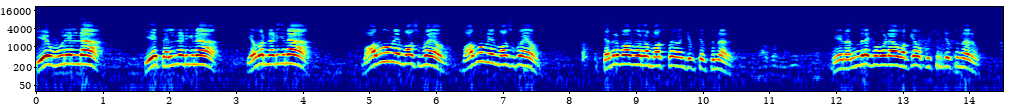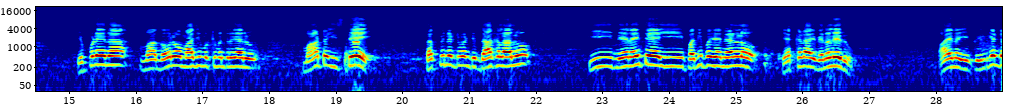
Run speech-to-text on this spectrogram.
ఏ ఊరెళ్ళినా ఏ తల్లిని అడిగినా ఎవరిని అడిగినా బాబు మేము మోసపోయాం బాబు మేము మోసపోయాం. చంద్రబాబు వల్ల మోసపోయామని చెప్పి చెప్తున్నారు. నేను అందరికీ కూడా ఒకే ఒక విషయం చెప్తున్నాను. ఎప్పుడైనా మా గౌరవ మాజీ ముఖ్యమంత్రి గారు మాట ఇస్తే తప్పినటువంటి దాఖలాలు ఈ నేనైతే ఈ పది పదిహేను ఏళ్ళలో ఎక్కడా వినలేదు. ఆయన ఎందుకంటే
